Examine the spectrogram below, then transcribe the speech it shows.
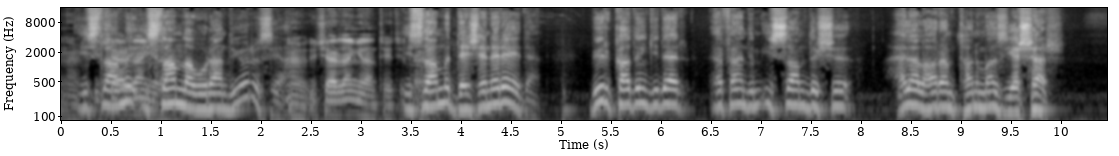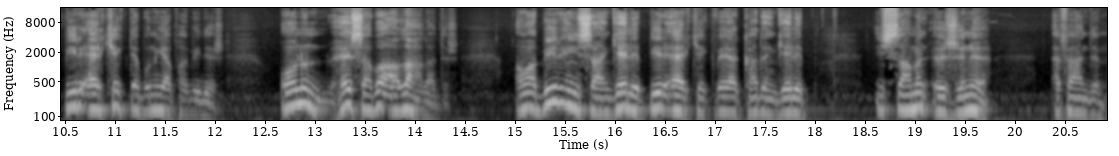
Evet, İslam'ı İslam'la gelen. vuran diyoruz ya. Evet, içeriden gelen tehdit. İslam'ı dejenere eden. Bir kadın gider efendim İslam dışı helal haram tanımaz yaşar. Bir erkek de bunu yapabilir. Onun hesabı Allah'ladır. Ama bir insan gelip bir erkek veya kadın gelip İslam'ın özünü efendim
